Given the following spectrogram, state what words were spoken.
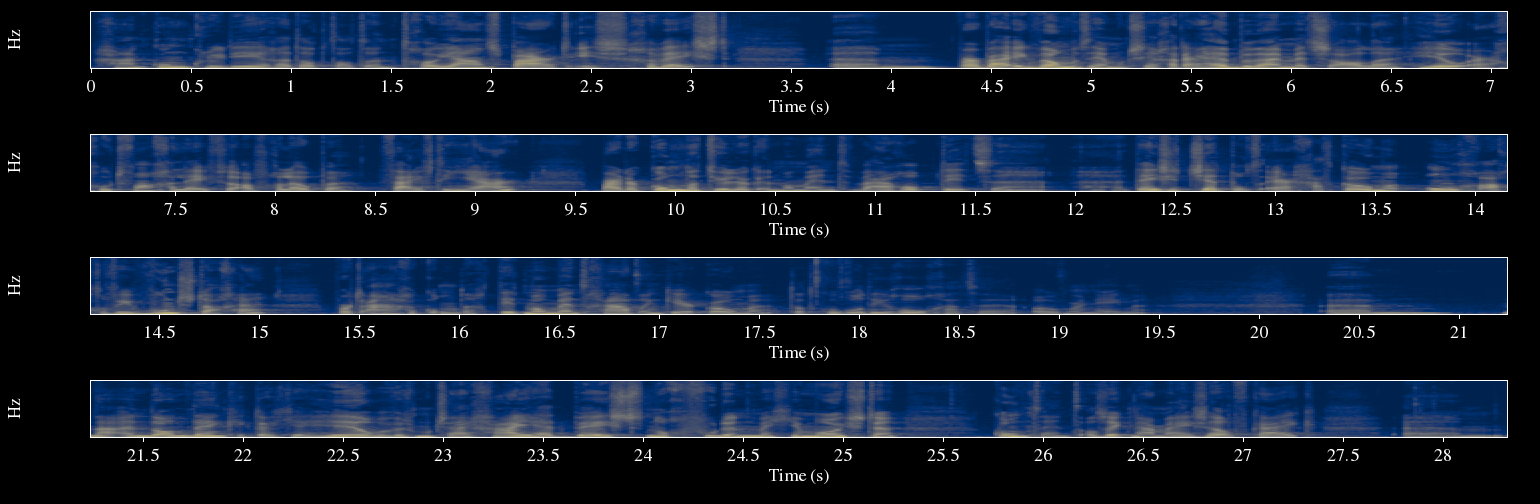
gaan concluderen dat dat een Trojaans paard is geweest. Um, waarbij ik wel meteen moet zeggen, daar hebben wij met z'n allen heel erg goed van geleefd de afgelopen 15 jaar. Maar er komt natuurlijk een moment waarop dit, uh, deze chatbot er gaat komen, ongeacht of hij woensdag hè, wordt aangekondigd. Dit moment gaat een keer komen dat Google die rol gaat uh, overnemen. Um, nou, en dan denk ik dat je heel bewust moet zijn: ga je het beest nog voeden met je mooiste content? Als ik naar mijzelf kijk, um,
